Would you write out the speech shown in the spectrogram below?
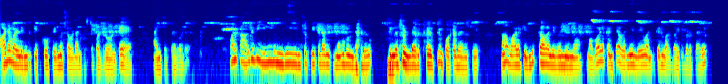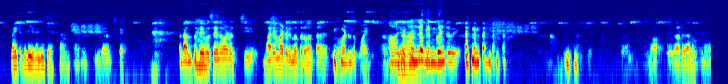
ఆడవాళ్ళు ఎందుకు ఎక్కువ ఫేమస్ అవ్వడానికి ఇష్టపడరు అంటే ఆయన చెప్పేవాడు వాళ్ళకి ఆల్రెడీ ఇల్లు ఉంది ఇంట్లో పీకడానికి మొగుడు ఉండాడు పిల్లలు ఉండారు కొట్టడానికి. ఆ, వాళ్ళకి ఎందుకు కావాలి ఇవన్నీ? మగవాళ్ళకంటే అవన్నీ లేవు అందుకని వాళ్ళు బయటపడతారు. బయటపడి ఇవన్నీ చేస్తూ ఉంటారు. అంటే అంత ఫేమస్ అయిన వాడు వచ్చి భార్య మాట విన్న తర్వాత వాట్ ఇస్ ద పాయింట్. అందులో కిక్ ఉంటుంది ఏదో అడగాలనుకున్నా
